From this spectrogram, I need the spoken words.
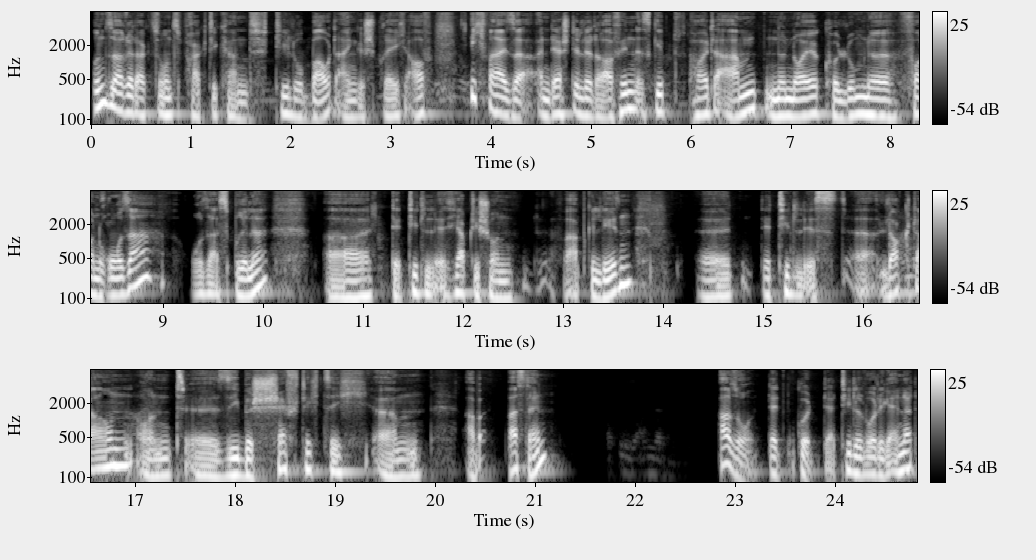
unser Redaktionspraktikant Thilo baut ein Gespräch auf. Ich weise an der Stelle darauf hin, es gibt heute Abend eine neue Kolumne von Rosa, Rosas Brille. Äh, der Titel ist, ich habe die schon vorab gelesen. Äh, der Titel ist äh, Lockdown und äh, sie beschäftigt sich, ähm, aber was denn? Also, der, gut, der Titel wurde geändert,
